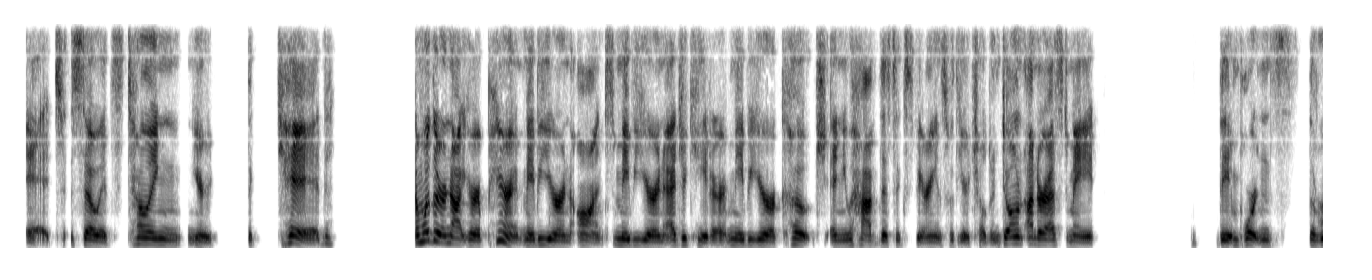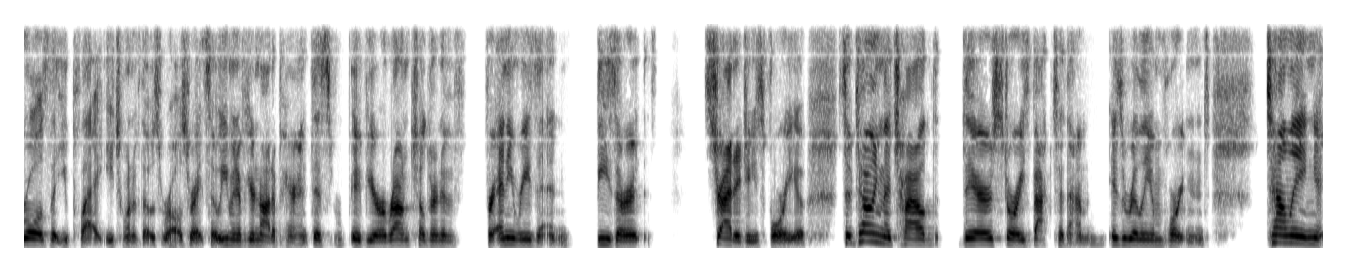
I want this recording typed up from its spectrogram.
it. So it's telling your the kid, and whether or not you're a parent, maybe you're an aunt, maybe you're an educator, maybe you're a coach, and you have this experience with your children. Don't underestimate the importance, the roles that you play, each one of those roles, right? So even if you're not a parent, this if you're around children of for any reason. These are strategies for you. So telling the child their stories back to them is really important. Telling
